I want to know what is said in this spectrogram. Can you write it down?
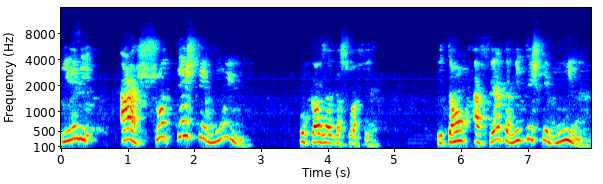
e ele achou testemunho por causa da sua fé. Então, a fé também testemunha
